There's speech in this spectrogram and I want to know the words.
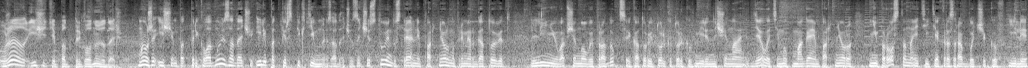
уже ищете под прикладную задачу? Мы уже ищем под прикладную задачу или под перспективную задачу. Зачастую индустриальный партнер, например, готовит линию вообще новой продукции, которую только-только в мире начинает делать, и мы помогаем партнеру не просто найти тех разработчиков или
